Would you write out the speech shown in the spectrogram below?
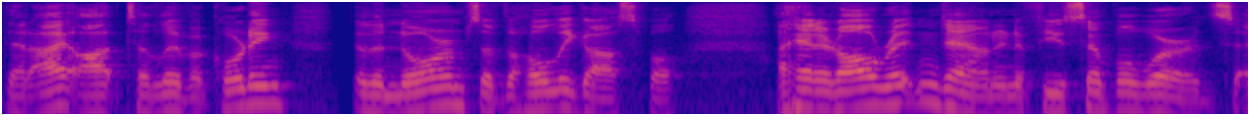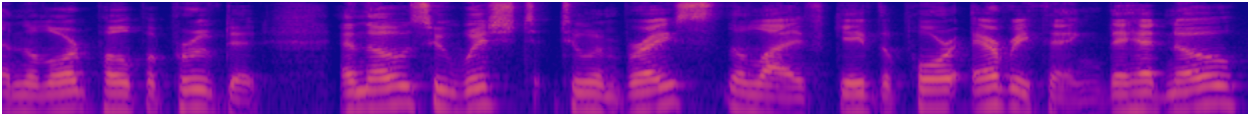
that I ought to live according to the norms of the Holy Gospel. I had it all written down in a few simple words, and the Lord Pope approved it. And those who wished to embrace the life gave the poor everything. They had no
